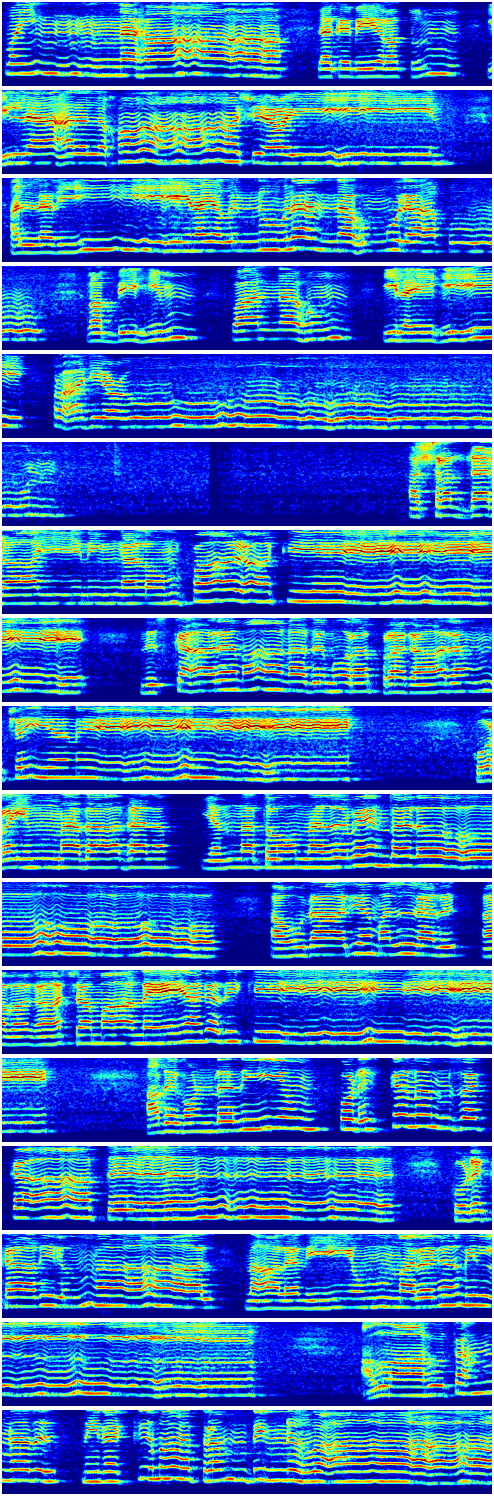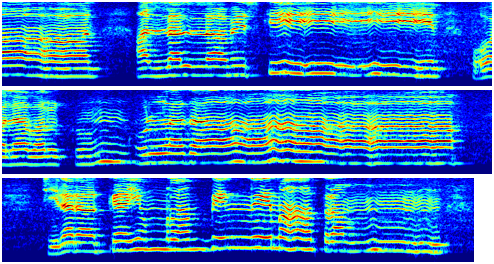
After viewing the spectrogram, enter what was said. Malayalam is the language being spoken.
وإنها لكبيرة إلا على الخاشعين الذين يظنون أنهم ملاقو ربهم وأنهم إليه راجعون അശ്രദ്ധരായി നിങ്ങളും പാഴാക്കിയേ നിസ്കാരമാണത് മുറപ്രകാരം ചെയ്യണേ. കുറയുന്നതാ ധനം എന്ന തോന്നൽ വേണ്ടടോ. ഔദാര്യമല്ലത് അവകാശമാണേ അഗതിക്ക്. അതുകൊണ്ട് നീയും കൊടുക്കണം സക്കാത്ത്. കൊടുക്കാതിരുന്നാൽ നാളെ നീയും നരകമിൽ. അള്ളാഹു തന്നത് നിനക്ക് മാത്രം തിന്നുവാൻ അല്ലല്ല മിസ്കീൻ. പോലവർക്കും ഉള്ളതാ. ചിലരൊക്കെയും റബ്ബിന് മാത്രം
